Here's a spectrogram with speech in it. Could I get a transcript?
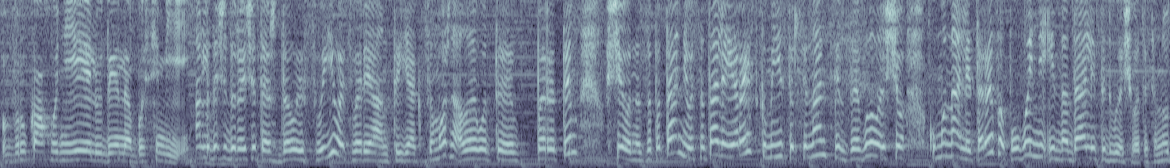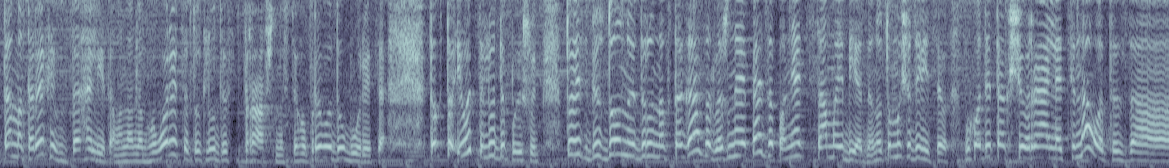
в руках однієї людини або сім'ї. Глядачі, до речі, теж дали свої ось варіанти, як це можна. Але от е, перед тим ще одне запитання. Ось Наталія Яресько, міністр фінансів, заявила, що комунальні тарифи повинні і надалі підвищуватися. Ну тема тарифів взагалі там вона не обговорюється. Тут люди страшно з цього приводу обурюються. Тобто, і от люди пишуть: то есть бездонную дыру Нафтогаза должны опять заполнять самые бідні. Ну тому що дивіться, виходить так, що реальна ціна, от за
